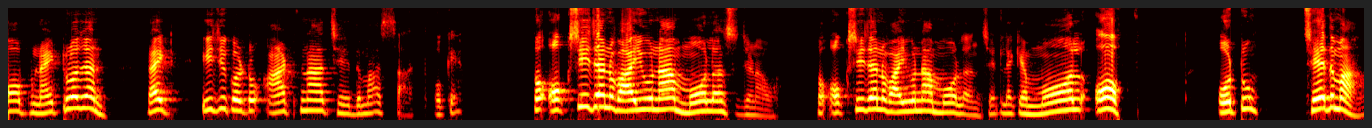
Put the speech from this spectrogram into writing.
of nitrogen right is equal to આઠના છેદમાં સાત. ઓકે તો ઓક્સિજન વાયુના મોલ અંશ જણાવો. તો ઓક્સિજન વાયુના મોલ અંશ, એટલે કે મોલ ઓફ ઓ ટુ છેદમાં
